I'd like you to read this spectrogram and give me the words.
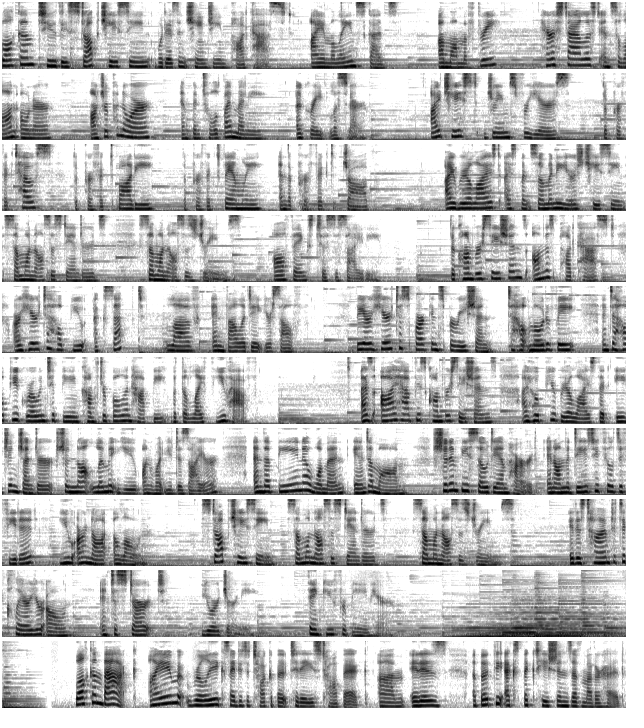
Welcome to the Stop Chasing What Isn't Changing podcast. I am Elaine Scudds, a mom of three, hairstylist and salon owner, entrepreneur, and been told by many, a great listener. I chased dreams for years the perfect house, the perfect body, the perfect family, and the perfect job. I realized I spent so many years chasing someone else's standards, someone else's dreams, all thanks to society. The conversations on this podcast are here to help you accept, love, and validate yourself. They are here to spark inspiration, to help motivate, and to help you grow into being comfortable and happy with the life you have. As I have these conversations, I hope you realize that age and gender should not limit you on what you desire, and that being a woman and a mom shouldn't be so damn hard. And on the days you feel defeated, you are not alone. Stop chasing someone else's standards, someone else's dreams. It is time to declare your own and to start your journey. Thank you for being here. Welcome back. I am really excited to talk about today's topic. Um, it is about the expectations of motherhood.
